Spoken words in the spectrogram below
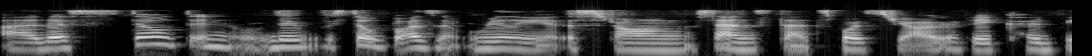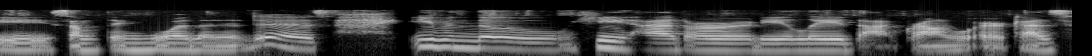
uh, this still didn't there still wasn't really a strong sense that sports geography could be something more than it is, even though he had already laid that groundwork, as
